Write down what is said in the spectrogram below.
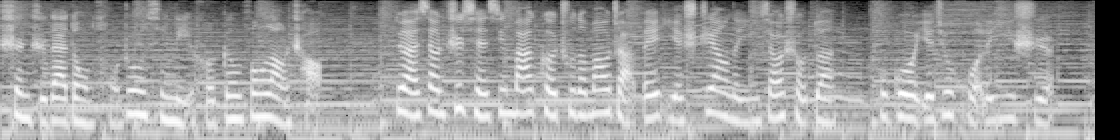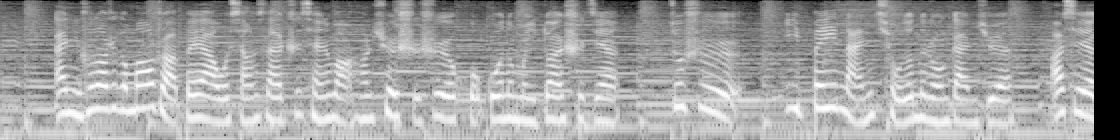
甚至带动从众心理和跟风浪潮。对啊，像之前星巴克出的猫爪杯也是这样的营销手段，不过也就火了一时。哎，你说到这个猫爪杯啊，我想起来之前网上确实是火过那么一段时间，就是一杯难求的那种感觉。而且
